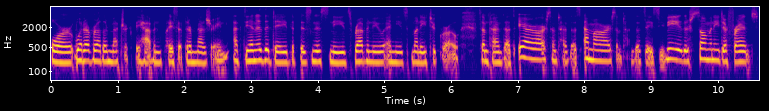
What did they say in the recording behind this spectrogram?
or whatever other metric they have in place that they're measuring. At the end of the day, the business needs revenue and needs money to grow. Sometimes that's ARR, sometimes that's MR, sometimes that's ACV. There's so many different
